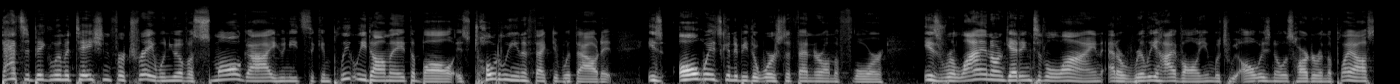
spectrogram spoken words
that's a big limitation for Trae when you have a small guy who needs to completely dominate the ball, is totally ineffective without it, is always going to be the worst defender on the floor, is relying on getting to the line at a really high volume, which we always know is harder in the playoffs,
